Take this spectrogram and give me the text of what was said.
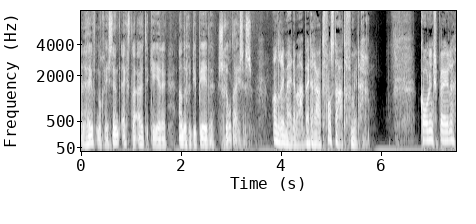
En heeft nog geen cent extra uit te keren aan de getypeerde schuldeisers. André Meijnema bij de Raad van State vanmiddag. Koningsspelen,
